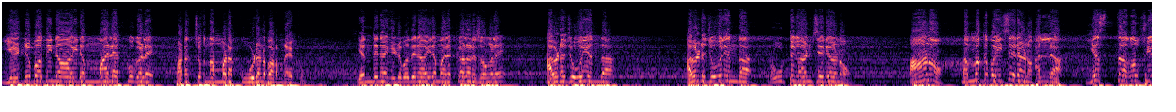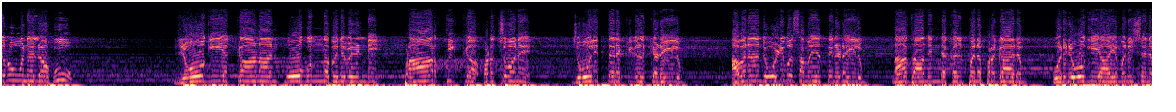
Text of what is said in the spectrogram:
എഴുപതിനായിരം മലക്കുകളെ പടച്ചോ നമ്മുടെ കൂടെ പറഞ്ഞേക്കും. എന്തിനാ എഴുപതിനായിരം മലക്കുകളെ രസങ്ങളെ അവരുടെ ജോലി എന്താ? അവരുടെ ജോലി എന്താ? റൂട്ട് കാണിച്ചു തരികയാണോ? ആണോ? നമുക്ക് പൈസ തരാണോ? അല്ല. രോഗിയെ കാണാൻ പോകുന്നവന് വേണ്ടി പ്രാർത്ഥിക്കുക പടച്ചോനെ. ജോലി തിരക്കുകൾക്കിടയിലും അവനാന്റെ ഒഴിവ് സമയത്തിനിടയിലും നാഥ നിന്റെ കൽപ്പന പ്രകാരം ഒരു രോഗിയായ മനുഷ്യനെ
